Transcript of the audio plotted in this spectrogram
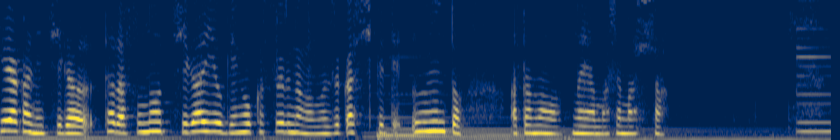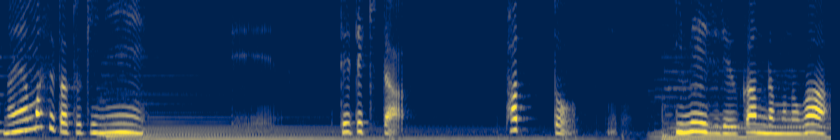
明らかに違う。ただその違いを言語化するのが難しくてうーんと頭を悩ませました。悩ませた時に、えー、出てきたパッとイメージで浮かんだものが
